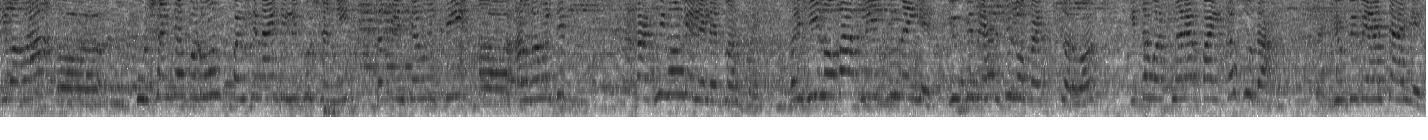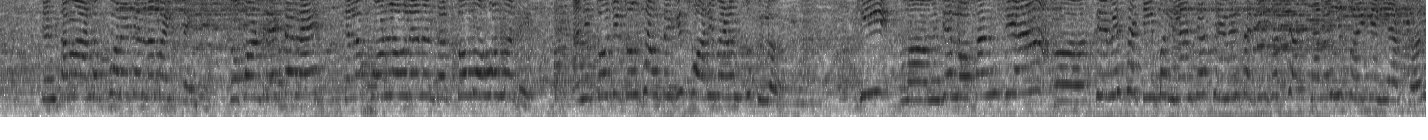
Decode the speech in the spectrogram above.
की बाबा पुरुषांच्याकडून पैसे नाही दिले पुरुषांनी तर त्यांच्यावरती अंगावरती काठी घेऊन गेलेले आहेत माणसं. बरं ही लोकं आपल्या इथली नाही आहेत. यू पी बिहारची लोक आहेत सर्व. इथं बसणाऱ्या बायकासुद्धा यू पी बिहारच्या आहेत. त्यांचा मालक कोण आहे त्यांना माहीत नाही. जो कॉन्ट्रॅक्टर आहे त्याला फोन लावल्यानंतर तो मोहोळमध्ये आणि तो तिथून सांगतोय की सॉरी मॅडम चुकलं. ही म्हणजे लोकांच्या सेवेसाठी महिलांच्या सेवेसाठी जर शासनानं ही सोय केली असेल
